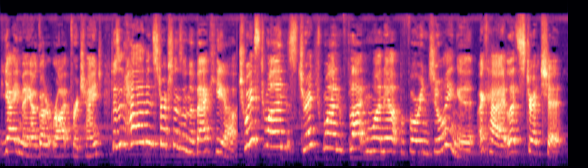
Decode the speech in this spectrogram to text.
yay me, I got it right for a change. Does it have instructions on the back here? Twist one, stretch one, flatten one out before enjoying it. Okay, let's stretch it.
